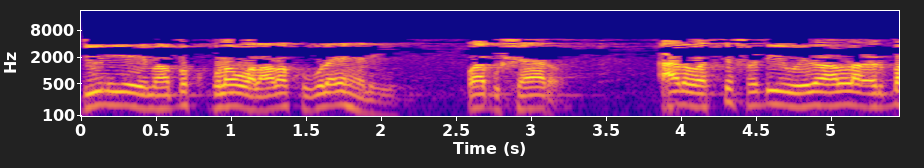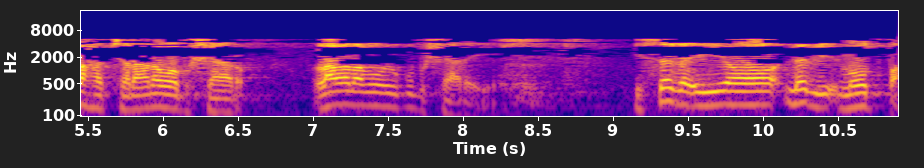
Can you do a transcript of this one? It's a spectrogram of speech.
diin iyo imaanba kugula walaalo kugula eheliy waa bushaaro. Cadow aad ka fadhihi weydo alla cirbaha jaraana waa bushaaro. Labadaba way ugu bushaareeyeen isaga iyo nebi luudba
